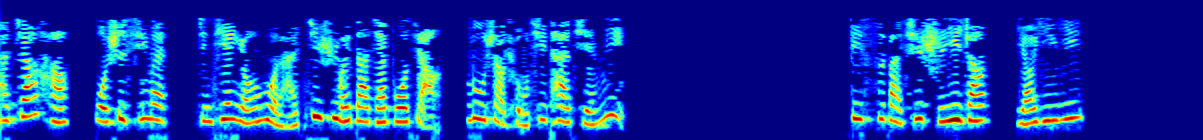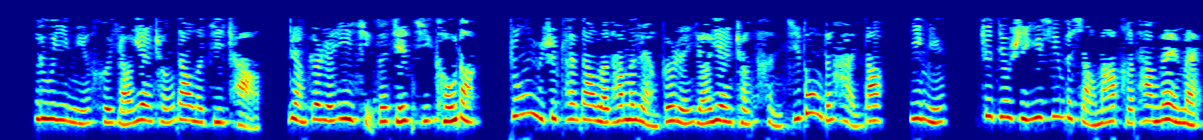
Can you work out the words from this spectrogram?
大家好，我是西妹，今天由我来继续为大家播讲《路上宠妻太甜蜜》第四百七十一章。姚依依、陆一鸣和姚彦成到了机场，两个人一起在接机口等，终于是看到了他们两个人。姚彦成很激动的喊道：“一鸣，这就是一心的小妈和她妹妹。”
